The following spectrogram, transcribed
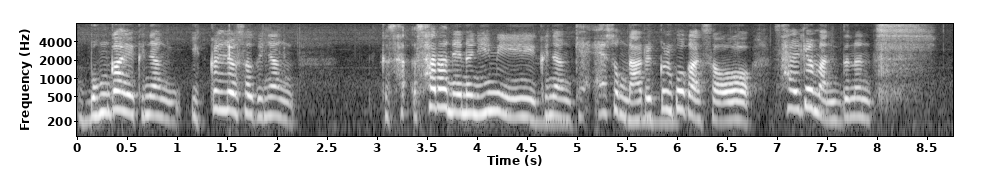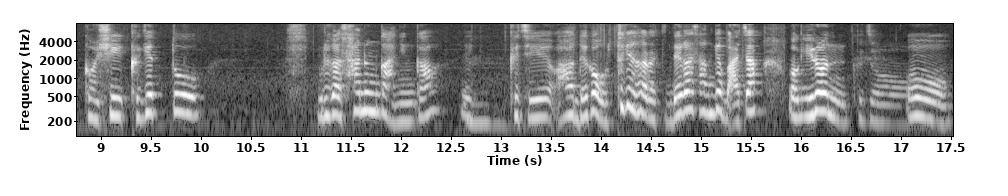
뭔가에 그냥 이끌려서 그냥 그 사, 살아내는 힘이 그냥 계속 나를 끌고 가서 살게 만드는 것이 그게 또 우리가 사는 거 아닌가? 음. 그지? 아, 내가 어떻게 살았지? 내가 산 게 맞아? 막 이런, 그죠. 어,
